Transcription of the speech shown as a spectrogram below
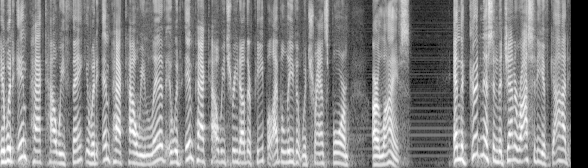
it would impact how we think, it would impact how we live, it would impact how we treat other people. I believe it would transform our lives. And the goodness and the generosity of God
